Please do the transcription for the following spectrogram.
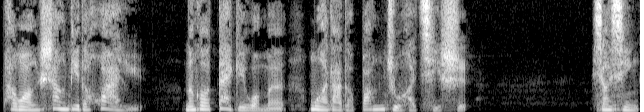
盼望上帝的话语能够带给我们莫大的帮助和启示。相信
